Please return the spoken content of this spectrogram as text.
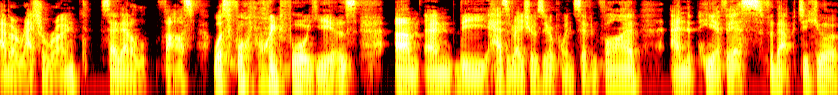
Abiraterone, say that a fast, was 4.4 years, um, and the hazard ratio of 0.75, and the PFS for that particular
